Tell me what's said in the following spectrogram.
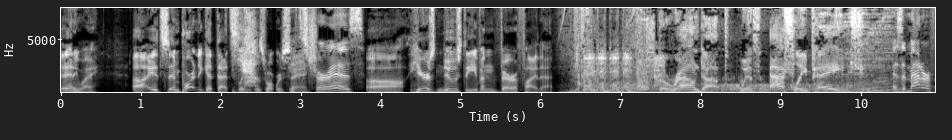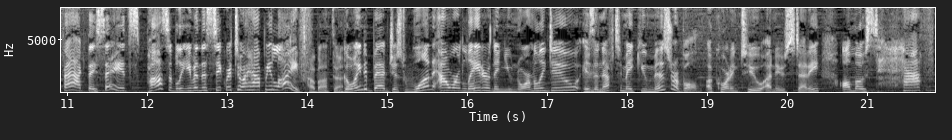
anyway, uh, it's important to get that sleep, Yeah, is what we're saying. It sure is. Uh, here's news to even verify that. The Roundup with Ashley Page. As a matter of fact, they say it's possibly even the secret to a happy life. How about that? Going to bed just one hour later than you normally do is enough to make you miserable, according to a new study. Almost half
